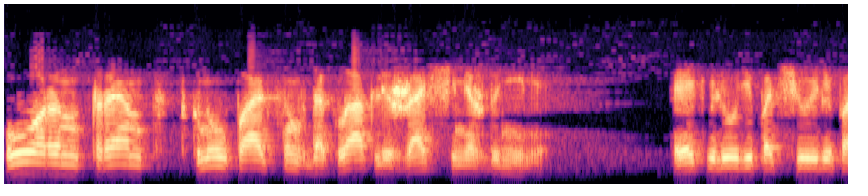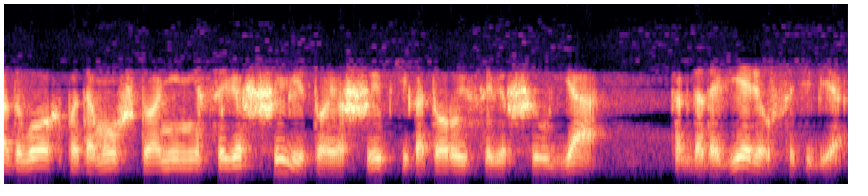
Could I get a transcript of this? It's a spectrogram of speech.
Уоррен Трент ткнул пальцем в доклад, лежащий между ними. Эти люди почуяли подвох, потому что они не совершили той ошибки, которую совершил я, когда доверился тебе.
